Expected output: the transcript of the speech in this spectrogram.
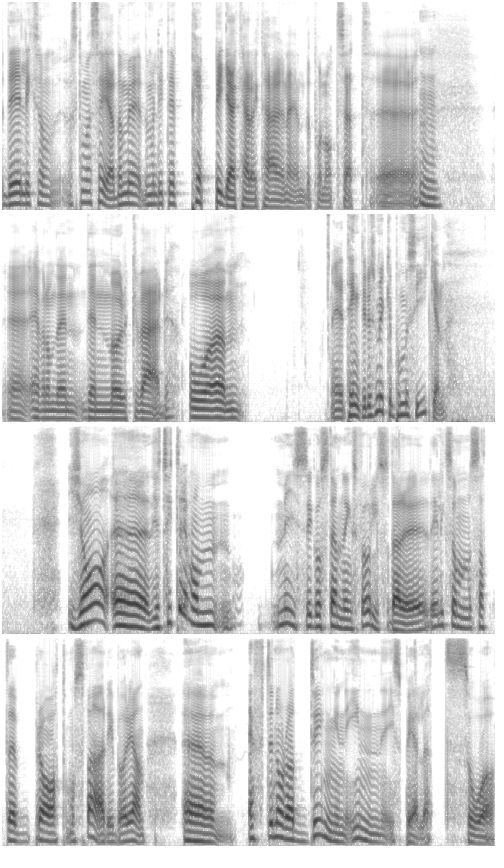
det är liksom, vad ska man säga, de är, de är lite peppiga karaktärerna ändå på något sätt. Eh, mm. eh, även om det är, en, det är en mörk värld. Och ehm, eh, tänkte du så mycket på musiken? Ja, eh, jag tyckte det var mysig och stämningsfull sådär. Det liksom satte bra atmosfär i början. Ehm, efter några dygn in i spelet så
